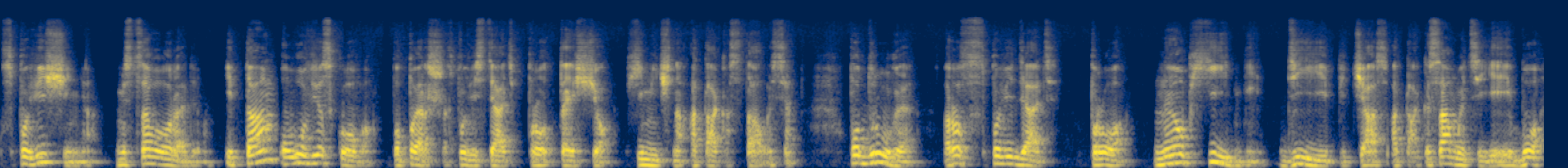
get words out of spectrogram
сповіщення місцевого радіо, і там обов'язково, по-перше, сповістять про те, що хімічна атака сталася. По-друге, розповідять про необхідні дії під час атаки саме цієї, бо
